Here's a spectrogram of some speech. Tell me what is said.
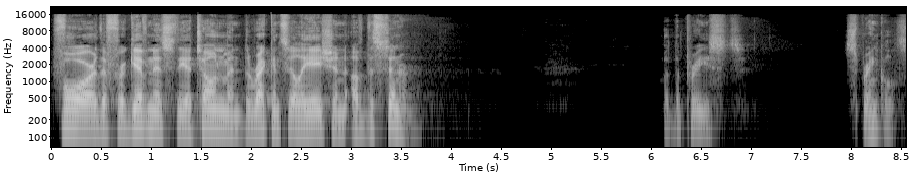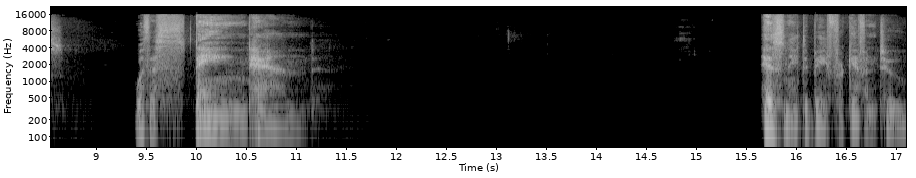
for the forgiveness, the atonement, the reconciliation of the sinner. But the priest sprinkles with a stained hand. His need to be forgiven too.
